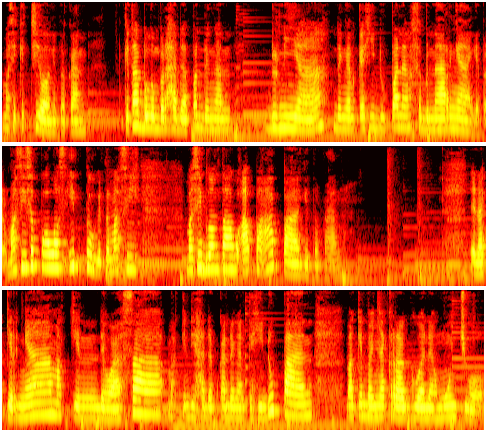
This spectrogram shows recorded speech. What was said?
masih kecil gitu kan kita belum berhadapan dengan dunia dengan kehidupan yang sebenarnya gitu. Masih sepolos itu gitu masih masih belum tahu apa-apa gitu kan. Dan akhirnya makin dewasa makin dihadapkan dengan kehidupan makin banyak keraguan yang muncul.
